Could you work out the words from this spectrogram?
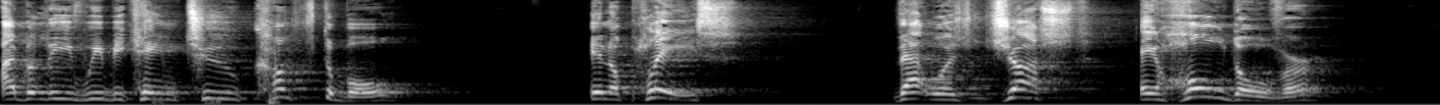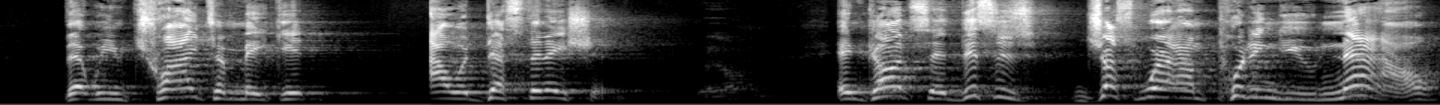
I believe we became too comfortable in a place that was just a holdover that we tried to make it our destination. And God said, This is just where I'm putting you now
